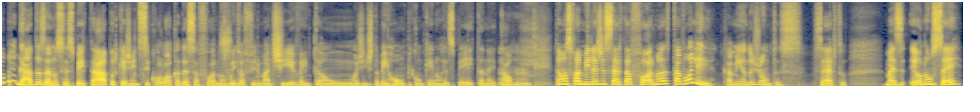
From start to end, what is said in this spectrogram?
obrigadas a nos respeitar, porque a gente se coloca dessa forma Sim. muito afirmativa, então a gente também rompe com quem não respeita, né, e tal. Uhum. Então as famílias, de certa forma, estavam ali, caminhando juntas, certo? Mas eu não sei,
